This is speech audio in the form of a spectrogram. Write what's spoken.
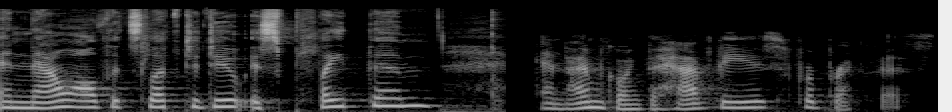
And now all that's left to do is plate them, and I'm going to have these for breakfast.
